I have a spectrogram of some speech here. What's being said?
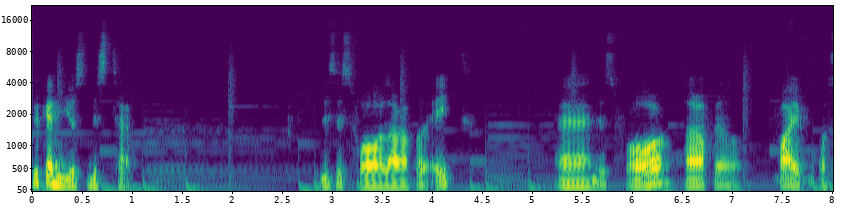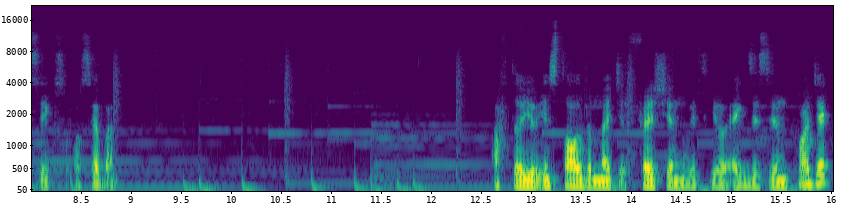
you can use this step. This is for Laravel 8 and this for Laravel 5 or 6 or 7. After you install the merged version with your existing project,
